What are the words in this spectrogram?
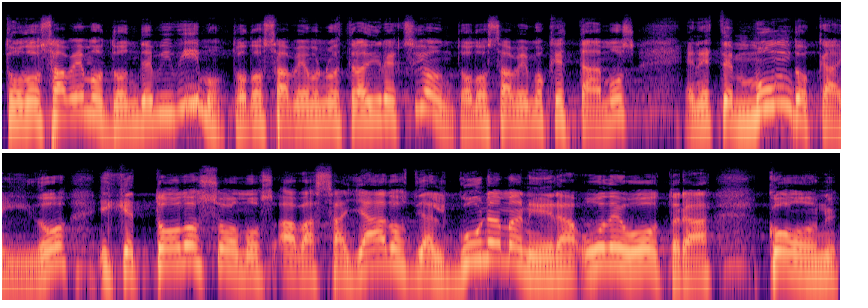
Todos sabemos dónde vivimos, todos sabemos nuestra dirección, todos sabemos que estamos en este mundo caído y que todos somos avasallados de alguna manera o de otra con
